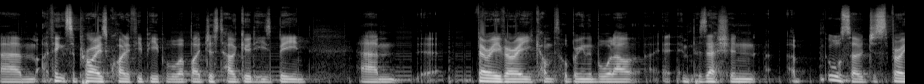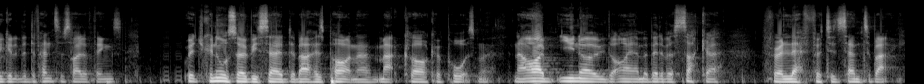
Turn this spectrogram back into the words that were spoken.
Um, I think surprised quite a few people by just how good he's been. Um, very, very comfortable bringing the ball out in possession. Uh, also, just very good at the defensive side of things, which can also be said about his partner Matt Clarke of Portsmouth. Now, I, you know that I am a bit of a sucker for a left-footed centre back.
